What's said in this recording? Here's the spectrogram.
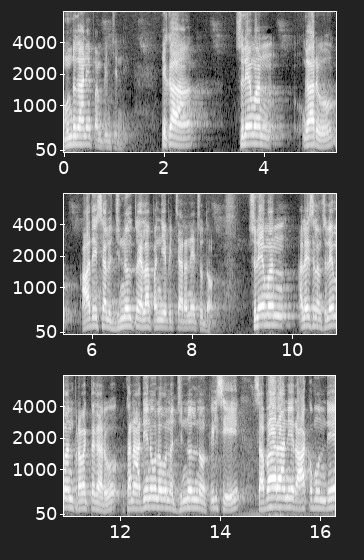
ముందుగానే పంపించింది. ఇక సులేమాన్ గారు ఆదేశాలు జిన్నులతో ఎలా పనిచేపించారనే చూద్దాం. సులేమాన్ అలైస్లాం సులేమాన్ ప్రవక్త గారు తన అధీనంలో ఉన్న జిన్నులను పిలిచి సబారాని రాకముందే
